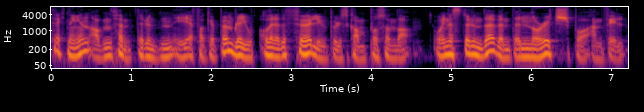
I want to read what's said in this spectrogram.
Trekningen av den femte runden i FA-cupen ble gjort allerede før Liverpools kamp på søndag, og i neste runde venter Norwich på Anfield.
